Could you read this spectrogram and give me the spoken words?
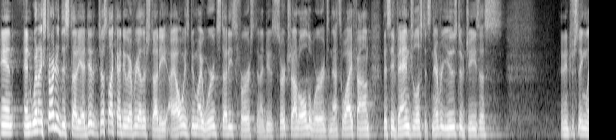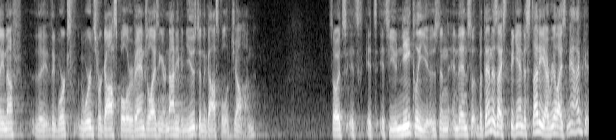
And, and when I started this study, I did it just like I do every other study. I always do my word studies first, and I do search out all the words, and that's why I found this evangelist. It's never used of Jesus. And interestingly enough, the, the, works, the words for gospel or evangelizing are not even used in the Gospel of John. So it's, it's, it's, it's uniquely used. And, and then, so, but then as I began to study, I realized, man, I've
